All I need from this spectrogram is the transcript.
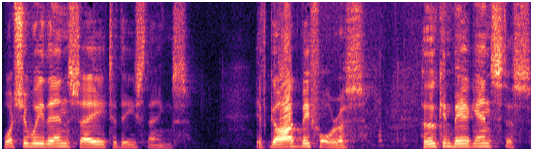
What shall we then say to these things? If God be for us, who can be against us?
